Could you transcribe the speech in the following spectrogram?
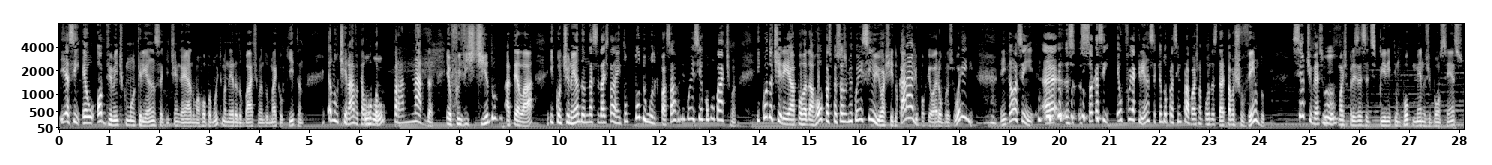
E assim, eu, obviamente, como uma criança que tinha ganhado uma roupa muito maneira do Batman, do Michael Keaton, eu não tirava aquela Uhum. roupa pra nada. Eu fui vestido até lá e continuei andando na cidade até lá. Então todo mundo que passava me conhecia como Batman. E quando eu tirei a porra da roupa, as pessoas me conheciam. E eu achei do caralho, porque eu era o Bruce Wayne. Então, assim, é, só que assim, eu fui a criança que andou pra cima e pra baixo na porra da cidade, tava chovendo. Se eu tivesse um Uhum. pouco mais de presença de espírito e um pouco menos de bom senso,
